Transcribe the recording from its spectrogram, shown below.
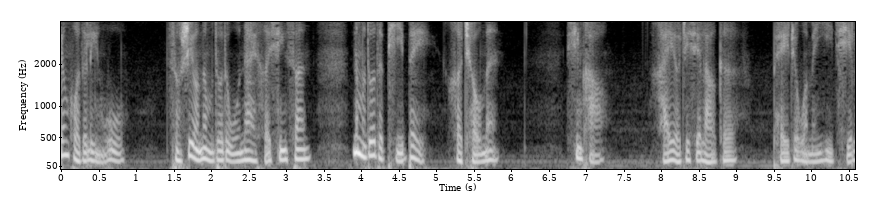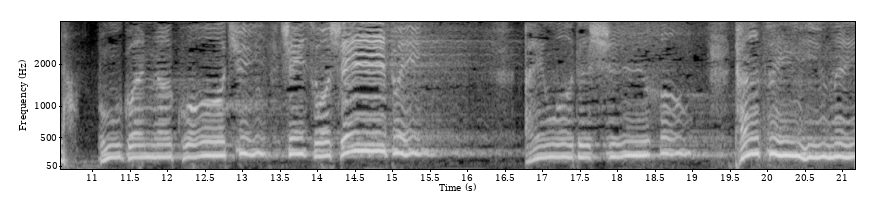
生活的领悟总是有那么多的无奈和心酸那么多的疲惫和愁闷。幸好还有这些老歌陪着我们一起老。不管那过去谁错谁对爱我的时候他最美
